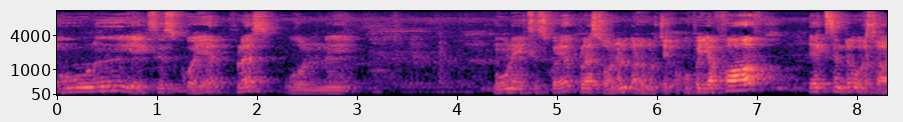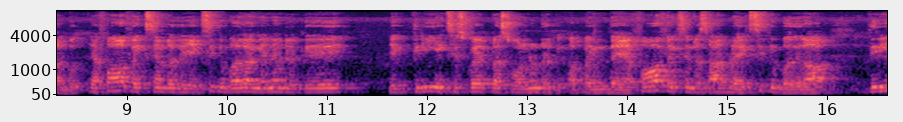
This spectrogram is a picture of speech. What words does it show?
மூணு எக்ஸ் ஸ்கொயர் ப்ளஸ் ஒன்று மூணு எக்ஸ் ஸ்கொயர் ப்ளஸ் ஒன்றுன்னு கண்டுபிடிச்சிருக்கோம். இப்போ எஃப் ஆஃப் எக்ஸ்ன்ற ஒரு சார்பு. எஃப் ஆஃப் எக்ஸ்ன்றது எக்ஸுக்கு பதிலாக அங்கே என்னென்னு இருக்குது X three X square plus ஒன்றுன்னு இருக்குது அப்போ இந்த எஃப் ஆஃப் எக்ஸ்ன்ற சார்பில் எக்ஸுக்கு பதிலாக த்ரீ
